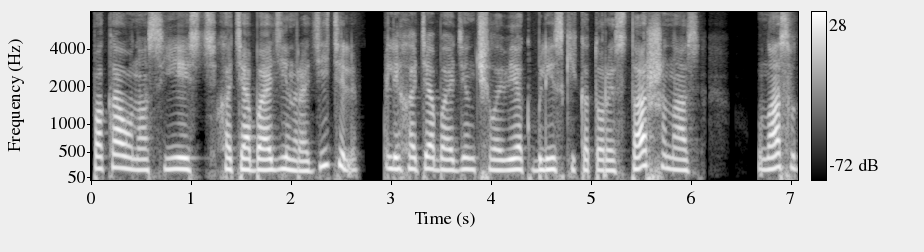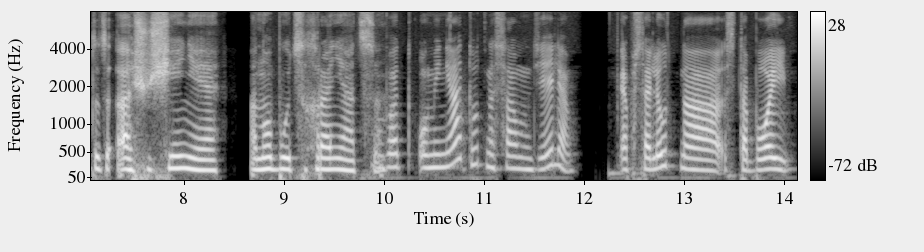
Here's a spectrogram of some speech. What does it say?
Пока у нас есть хотя бы один родитель или хотя бы один человек близкий, который старше нас, у нас вот это ощущение, оно будет сохраняться. Вот у меня тут на самом деле абсолютно с тобой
